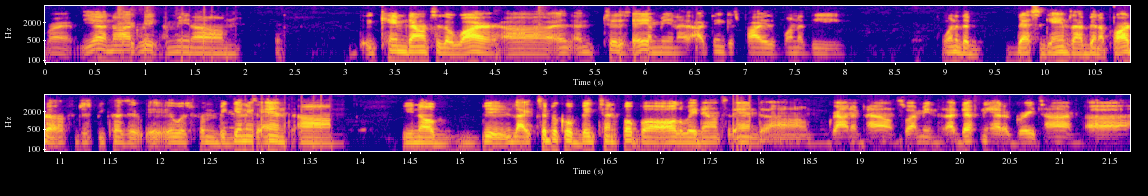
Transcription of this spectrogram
Right. Yeah, no, I agree. I mean, um, it came down to the wire. Uh, and, and to this day, I mean, I, I think it's probably one of the one of the best games I've been a part of, just because it, it, was from beginning to end. Um, you know, like typical Big Ten football, all the way down to the end, um, ground and pound. So I mean, I definitely had a great time uh,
